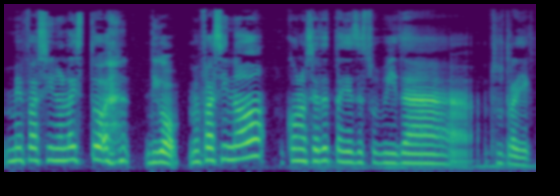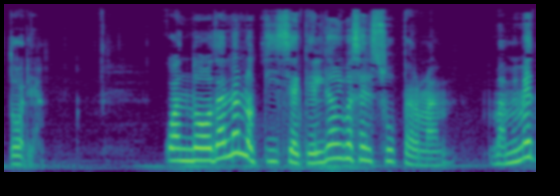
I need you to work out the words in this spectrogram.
Me fascinó la historia, digo, me fascinó conocer detalles de su vida, su trayectoria. Cuando dan la noticia que él no iba a ser Superman, a mí me,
